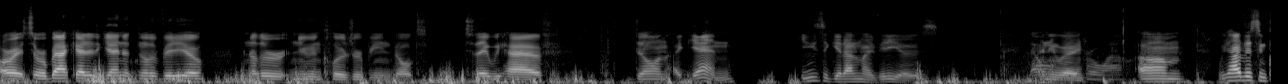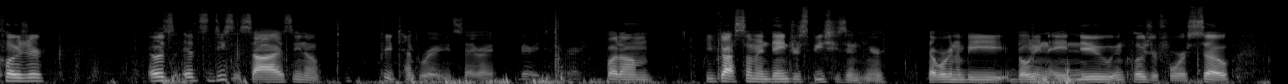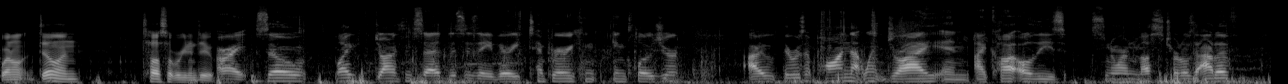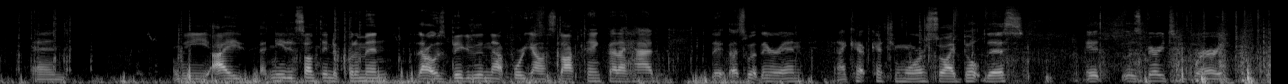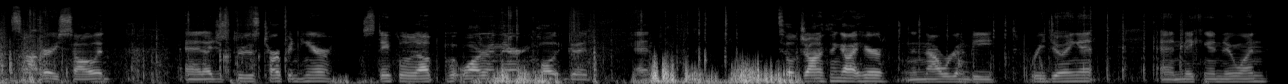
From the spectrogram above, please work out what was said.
All right, so we're back at it again with another video, another new enclosure being built. Today we have Dylan again. He needs to get out of my videos. That Anyway. for a while. Um, we have this enclosure. It was it's a decent size, you know, pretty temporary, you'd say, right? Very temporary. But um, we've got some endangered species in here that we're gonna be building a new enclosure for. So, why don't Dylan tell us what we're gonna do? All right, so like Jonathan said, this is a very temporary enclosure. I there was a pond that went dry, and I caught all these Sonoran musk turtles out of, and we I needed something to put them in that was bigger than that 40 gallon stock tank that I had. That's what they were in, and I kept catching more, so I built this. It was very temporary. It's not very solid, and I just threw this tarp in here, stapled it up, put water in there, and call it good. And until Jonathan got here, and now we're gonna be redoing it and making a new one.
